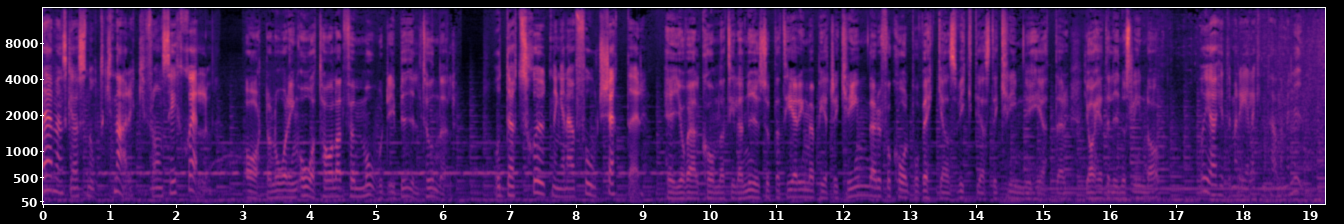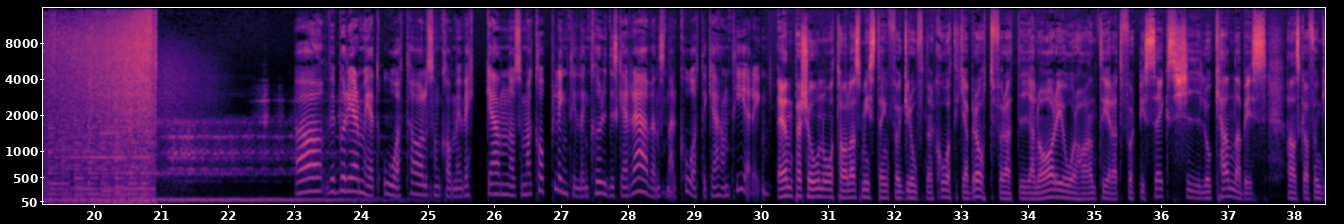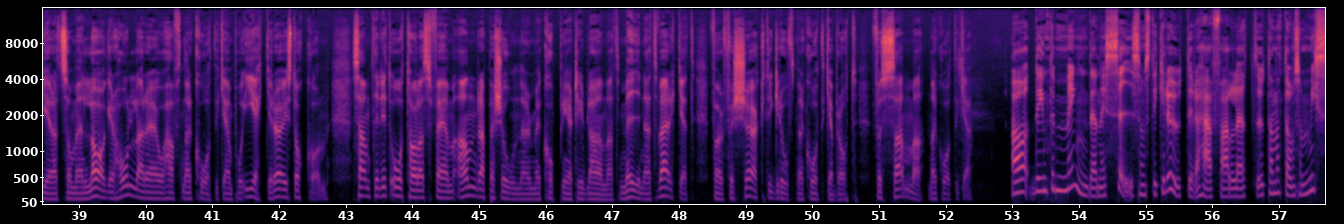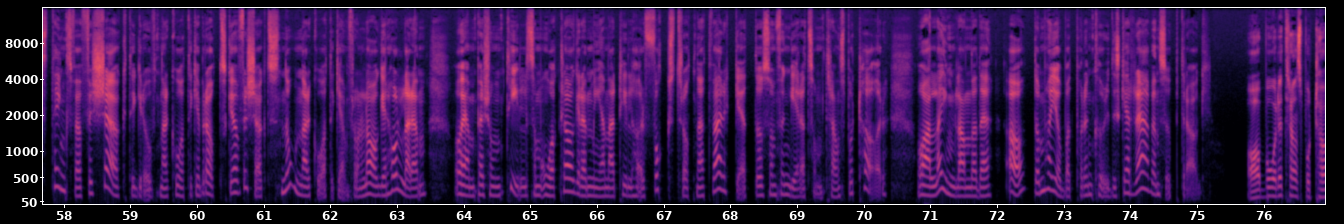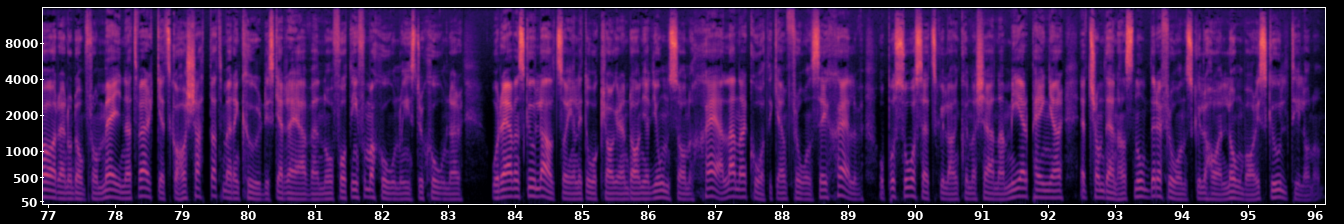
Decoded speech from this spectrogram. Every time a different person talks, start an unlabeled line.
räven ska ha snott knark från sig själv.
18-åring åtalad för mord i biltunnel.
Och dödsskjutningarna fortsätter.
Hej och välkomna till en nyhetsuppdatering med Petri Krim där du får koll på veckans viktigaste krimnyheter. Jag heter Linus Lindahl.
Och jag heter Mariella Quintana Melin. Ja, vi börjar med ett åtal som kom i veckan och som har koppling till den kurdiska rävens narkotikahantering.
En person åtalas misstänkt för grovt narkotikabrott för att i januari i år ha hanterat 46 kilo cannabis. Han ska ha fungerat som en lagerhållare och haft narkotikan på Ekerö i Stockholm. Samtidigt åtalas fem andra personer med kopplingar till bland annat Mejnätverket för försök till grovt narkotikabrott för samma narkotika.
Ja, det är inte mängden i sig som sticker ut i det här fallet utan att de som misstänks för försök till grovt narkotikabrott ska ha försökt sno narkotikan från lagerhållaren och en person till som åklagaren menar tillhör Foxtrot-nätverket och som fungerat som transportör. Och alla inblandade, ja, de har jobbat på den kurdiska rävens uppdrag.
Ja, både transportören och de från Mej-nätverket ska ha chattat med den kurdiska räven och fått information och instruktioner. Och räven skulle alltså enligt åklagaren Daniel Jonsson stjäla narkotikan från sig själv och på så sätt skulle han kunna tjäna mer pengar eftersom den han snodde det från skulle ha en långvarig skuld till honom.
